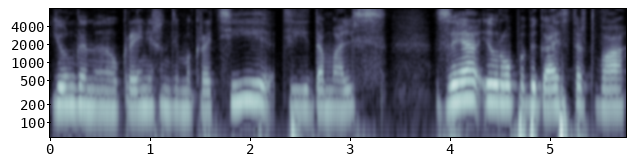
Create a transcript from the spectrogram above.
jungen ukrainischen Demokratie, die damals sehr Europa begeistert war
